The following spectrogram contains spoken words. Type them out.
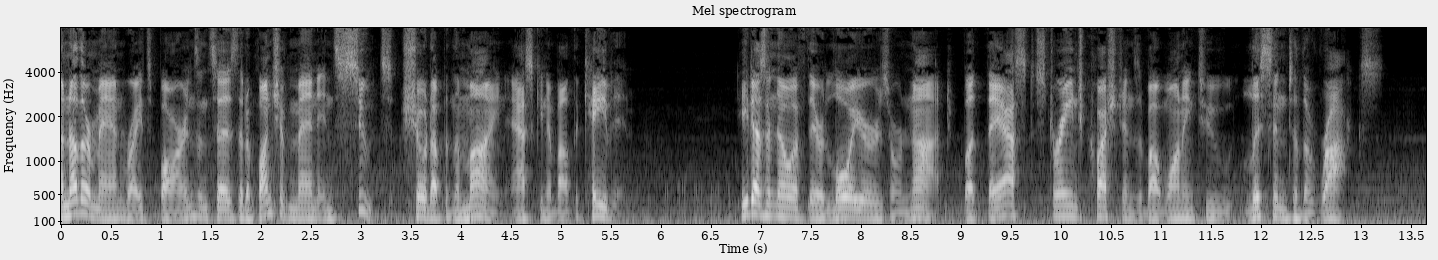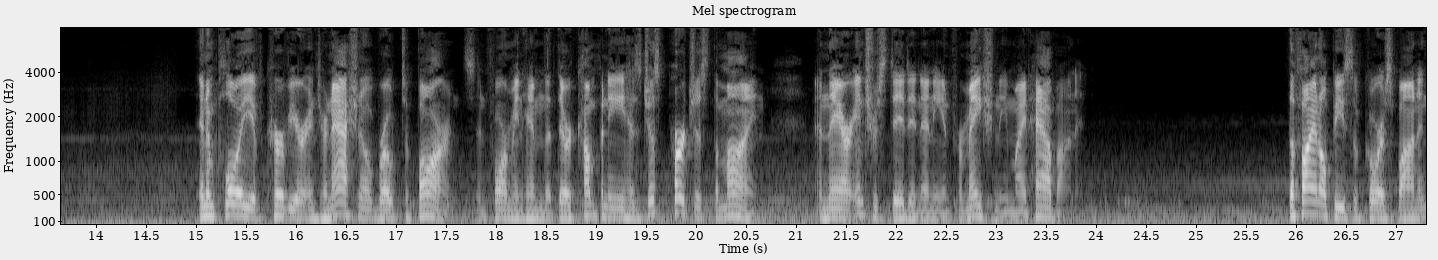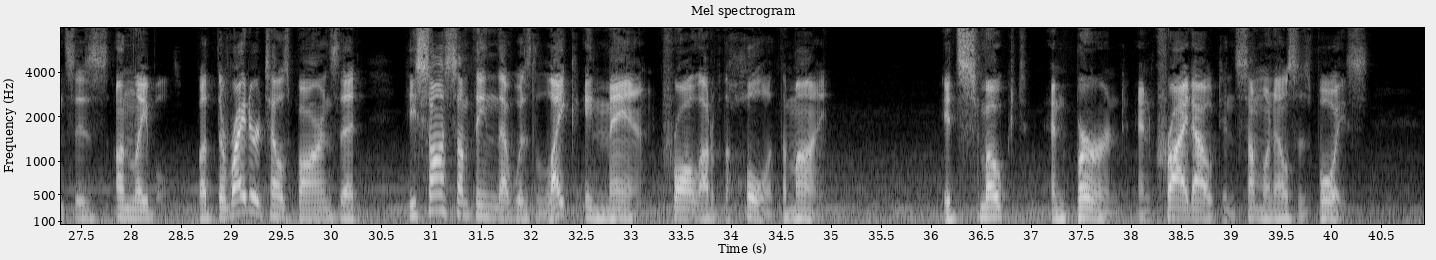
Another man writes Barnes and says that a bunch of men in suits showed up in the mine asking about the cave in. He doesn't know if they're lawyers or not, but they asked strange questions about wanting to listen to the rocks. An employee of Curvier International wrote to Barnes, informing him that their company has just purchased the mine and they are interested in any information he might have on it. The final piece of correspondence is unlabeled but the writer tells Barnes that he saw something that was like a man crawl out of the hole at the mine. It smoked and burned and cried out in someone else's voice,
